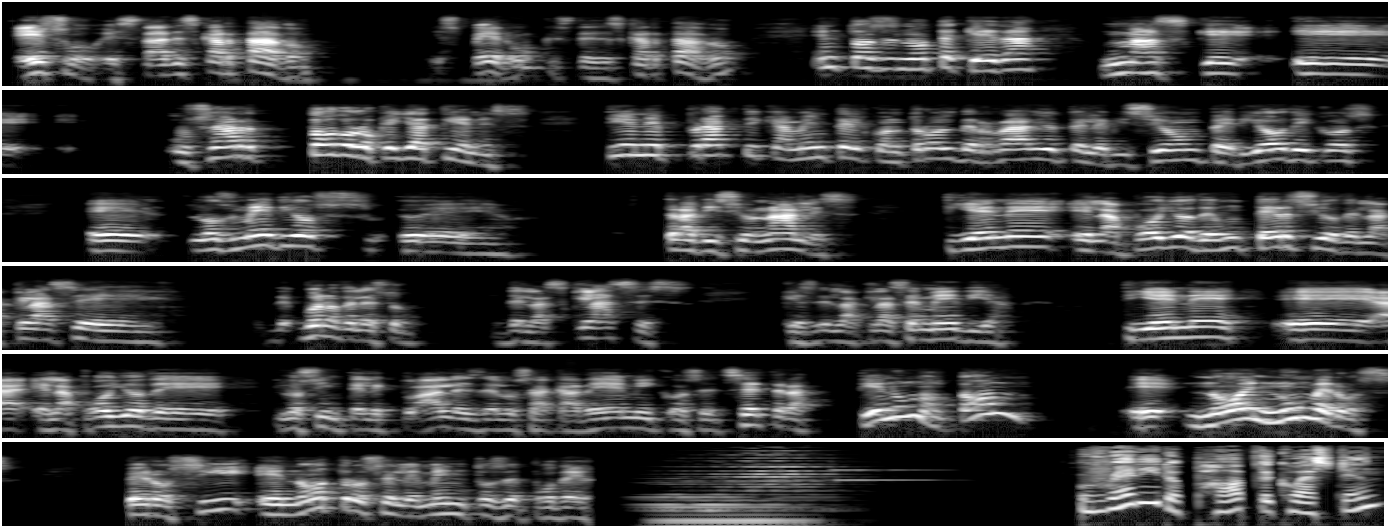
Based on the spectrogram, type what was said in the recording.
eso está descartado, espero que esté descartado, entonces no te queda más que eh, usar todo lo que ya tienes. Tiene prácticamente el control de radio, televisión, periódicos, eh, los medios tradicionales. Tiene el apoyo de un tercio de la clase, bueno, de, de las clases, que es la clase media tiene eh, el apoyo de los intelectuales, de los académicos, etcétera. Tiene un montón, eh, no en números, pero sí en otros elementos de poder. Ready to pop the question?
